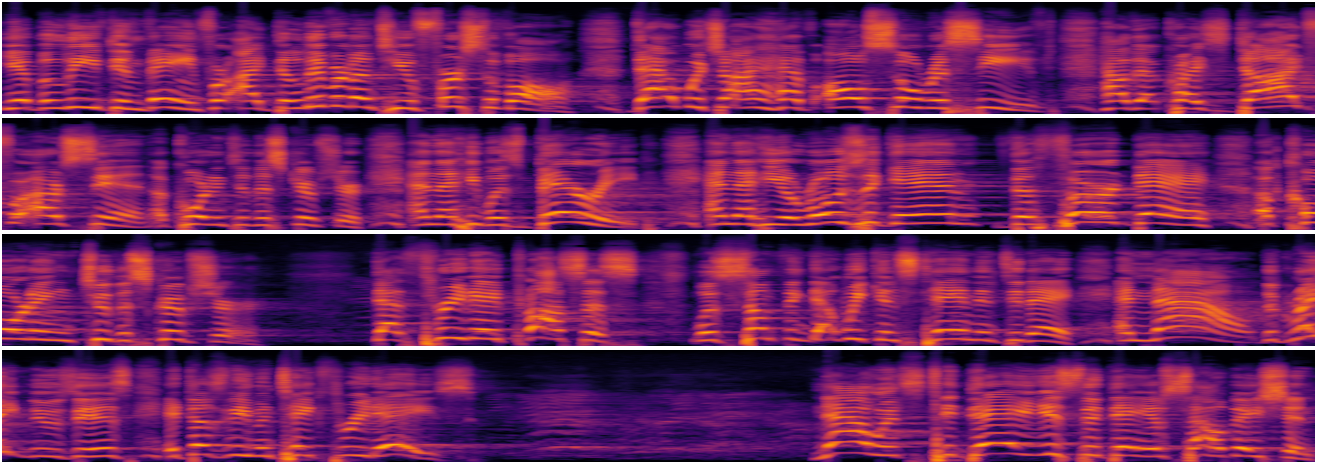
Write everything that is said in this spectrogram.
you believed in vain. For I delivered unto you first of all that which I have also received, how that Christ died for our sin, according to the scripture, and that he was buried, and that he arose again the third day, according to the scripture. That three day process was something that we can stand in today. And now, the great news is, it doesn't even take three days. Now it's today is the day of salvation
